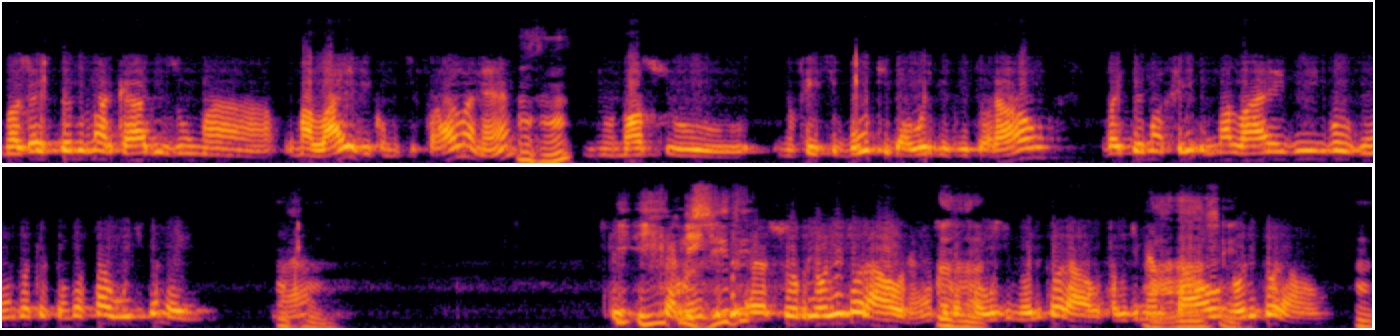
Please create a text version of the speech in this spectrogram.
nós já estamos marcados uma, uma live, como se fala, né? Uhum. No nosso, no Facebook da URGS Litoral, vai ter uma, uma live envolvendo a questão da saúde também. Uhum. Né? E, inclusive... É, sobre o litoral, né? Sobre uhum. a saúde no litoral, saúde ah, mental ah, no litoral. Uhum.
